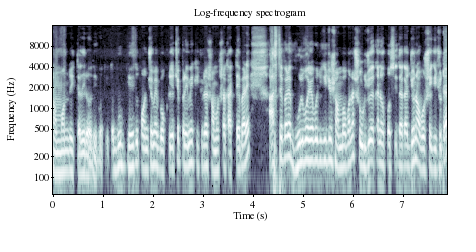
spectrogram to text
সম্বন্ধ ইত্যাদির অধিপতি। তো বুধ যেহেতু পঞ্চমে বক্রি হচ্ছে, প্রেমে কিছুটা সমস্যা থাকতে পারে, আসতে পারে ভুল বোঝাবুঝি কিছু সম্ভাবনা, সূর্য এখানে উপস্থিত থাকার জন্য অবশ্যই কিছুটা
